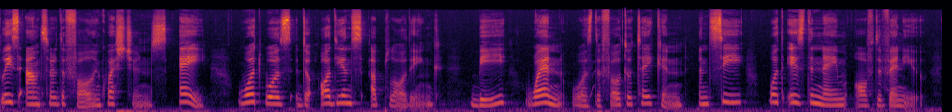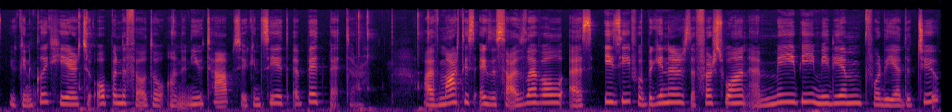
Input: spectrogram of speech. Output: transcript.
Please answer the following questions. A. What was the audience applauding? B. When was the photo taken? And C. What is the name of the venue? You can click here to open the photo on a new tab so you can see it a bit better. I've marked this exercise level as easy for beginners, the first one, and maybe medium for the other two.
